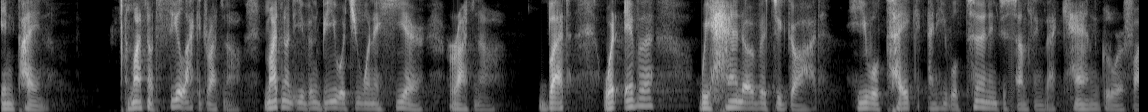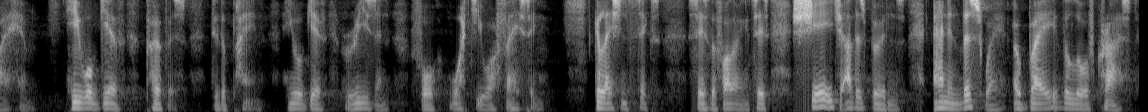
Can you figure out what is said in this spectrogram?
in pain. It might not feel like it right now, it might not even be what you want to hear right now. But whatever we hand over to God, He will take and He will turn into something that can glorify Him. He will give purpose to the pain, He will give reason for what you are facing. Galatians 6 says the following It says, Share each other's burdens, and in this way obey the law of Christ.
